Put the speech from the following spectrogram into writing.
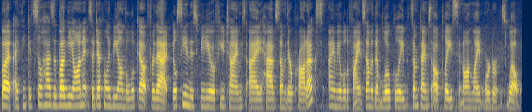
but I think it still has a buggy on it, so definitely be on the lookout for that. You'll see in this video a few times I have some of their products. I'm able to find some of them locally, but sometimes I'll place an online order as well.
